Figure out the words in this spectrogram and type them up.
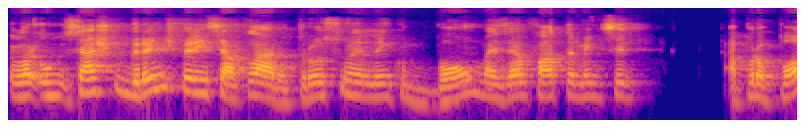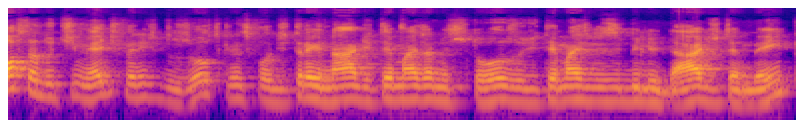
Agora, você acha que o grande diferencial, claro, trouxe um elenco bom, mas é o fato também de ser. A proposta do time é diferente dos outros, que você falou, de treinar, de ter mais amistoso, de ter mais visibilidade também.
